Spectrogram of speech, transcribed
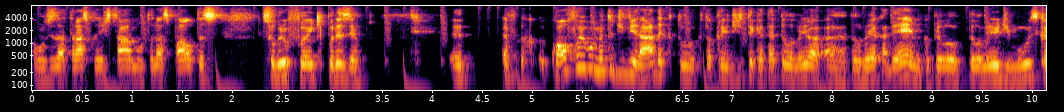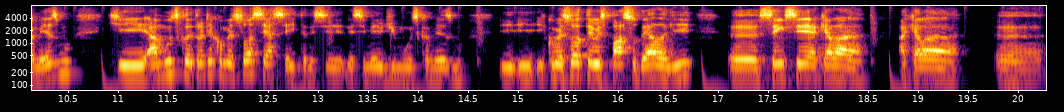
há uns dias atrás, quando a gente estava montando as pautas sobre o funk, por exemplo. Uh, qual foi o momento de virada que tu, que tu acredita, que até pelo meio, uh, pelo meio acadêmico, pelo, pelo meio de música mesmo, que a música eletrônica começou a ser aceita nesse, nesse meio de música mesmo, e, e, e começou a ter o espaço dela ali, uh, sem ser aquela, aquela, uh,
